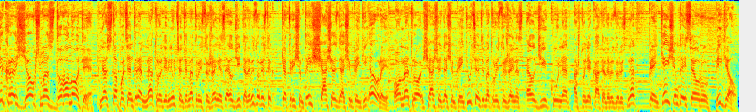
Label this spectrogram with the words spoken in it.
Tikras džiaugsmas dovanoti, nes topo centre 1,9 cm įstrižainės LG televizorius tik 465 eurai, o 1,65 cm įstrižainės LG QNET 8K televizorius net 500 eurų pigiau.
